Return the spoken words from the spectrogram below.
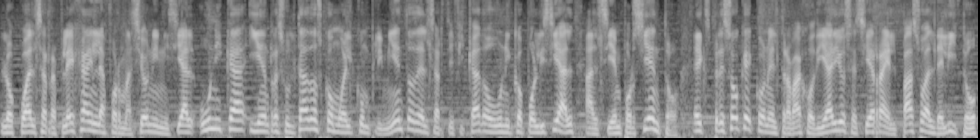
lo cual se refleja en la formación inicial única y en resultados como el cumplimiento del certificado único policial al 100%. Expresó que con el trabajo diario se el paso al delito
